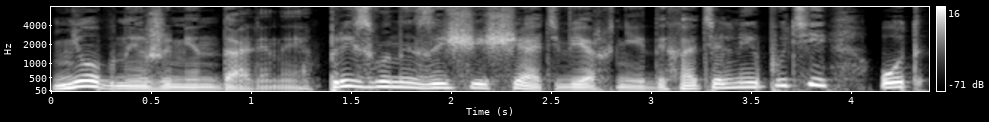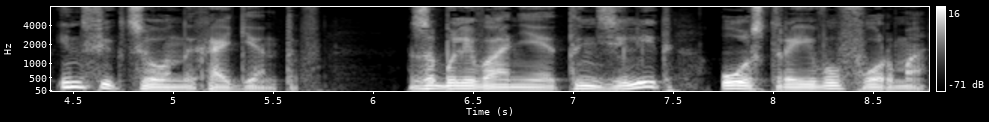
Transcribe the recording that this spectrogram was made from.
Небные же миндалины призваны защищать верхние дыхательные пути от инфекционных агентов. Заболевание тензилит, острая его форма,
